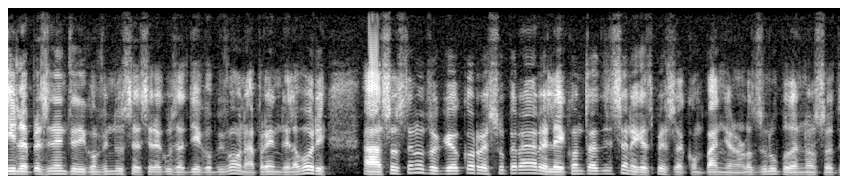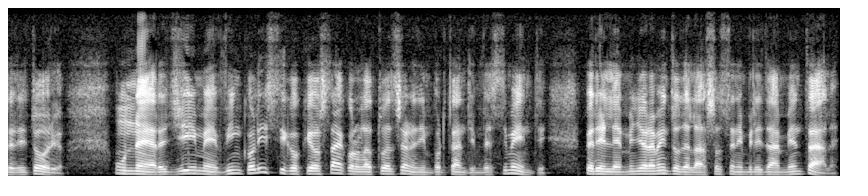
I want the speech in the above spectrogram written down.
Il presidente di Confindustria Siracusa Diego Bivona, aprendo i lavori, ha sostenuto che occorre superare le contraddizioni che spesso accompagnano lo sviluppo del nostro territorio, un regime vincolistico che ostacola l'attuazione di importanti investimenti per il miglioramento della sostenibilità ambientale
